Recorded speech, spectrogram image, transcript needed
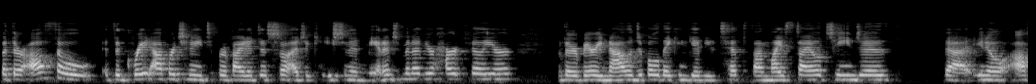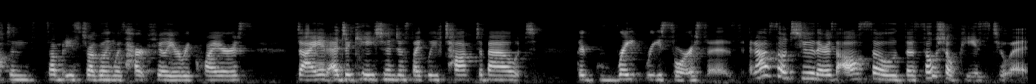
but they're also it's a great opportunity to provide additional education and management of your heart failure. They're very knowledgeable. They can give you tips on lifestyle changes that you know often somebody struggling with heart failure requires. Diet education just like we've talked about they're great resources. And also too there's also the social piece to it.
